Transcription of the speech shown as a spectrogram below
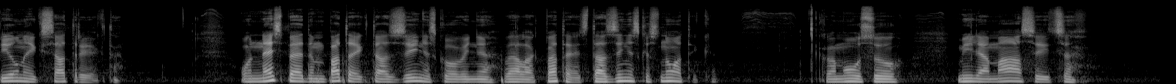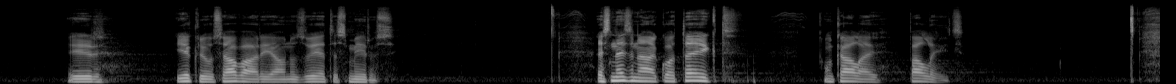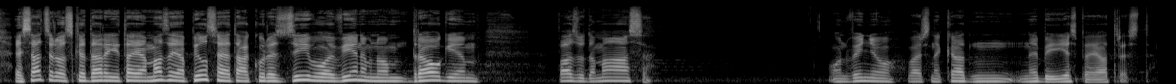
pilnīgi satriekta. Un nespējam pateikt tās ziņas, ko viņa vēlāk pateica, tās ziņas, kas notika. Kā mūsu mīļā māsīca ir iekļuvusi avārijā un uz vietas mirusi. Es nezināju, ko teikt un kā lai palīdz. Es atceros, ka arī tajā mazajā pilsētā, kur es dzīvoju, vienam no draugiem pazuda māsa. Un viņu vairs nekad nebija iespēja atrast.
